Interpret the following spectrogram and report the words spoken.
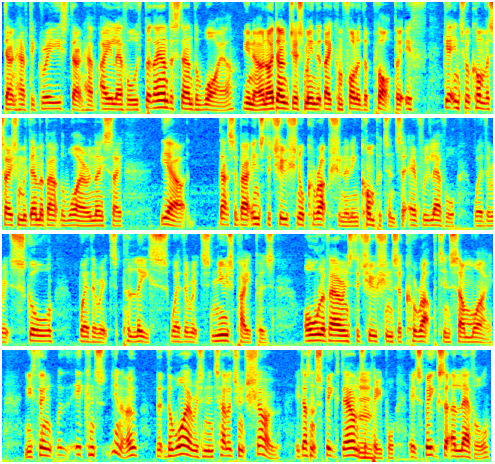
don't have degrees, don't have A levels, but they understand The Wire. You know, and I don't just mean that they can follow the plot, but if get into a conversation with them about The Wire and they say, yeah, that's about institutional corruption and incompetence at every level, whether it's school, whether it's police, whether it's newspapers. All of our institutions are corrupt in some way. And you think well, it can, you know, that The Wire is an intelligent show. It doesn't speak down to people. It speaks at a level,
